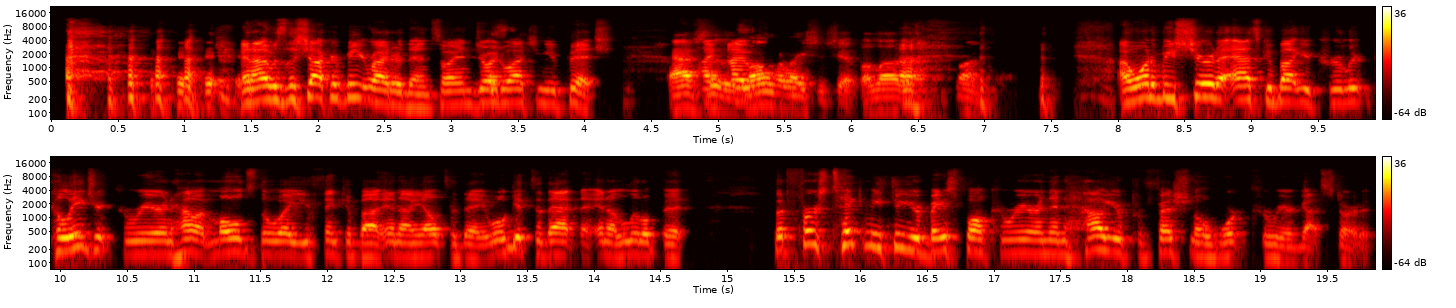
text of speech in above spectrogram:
and I was the Shocker beat writer then, so I enjoyed watching you pitch. Absolutely. I, I, Long relationship. I love it. Fun. I want to be sure to ask about your collegiate career and how it molds the way you think about NIL today. We'll get to that in a little bit. But first, take me through your baseball career and then how your professional work career got started.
